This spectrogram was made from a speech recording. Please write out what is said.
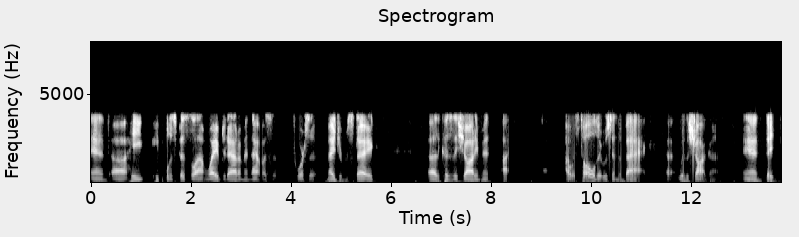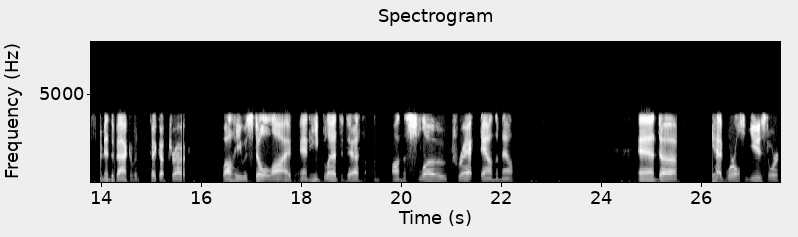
and uh, he he pulled his pistol out and waved it at him, and that was, of course, a major mistake uh, because they shot him. At, I I was told it was in the back uh, with a shotgun, and they threw him in the back of a pickup truck while he was still alive, and he bled to death on, on the slow trek down the mountain. And uh, he had world's news or-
